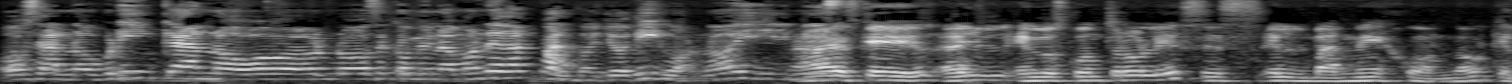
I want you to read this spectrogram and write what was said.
O sea, no brinca, no, no se come una moneda cuando yo digo, ¿no? Y ah, es que hay, en los controles es el manejo, ¿no? Que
